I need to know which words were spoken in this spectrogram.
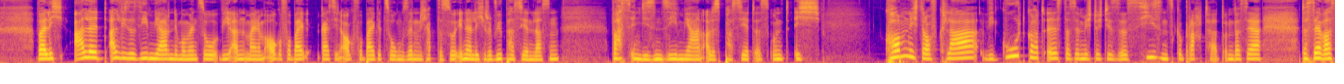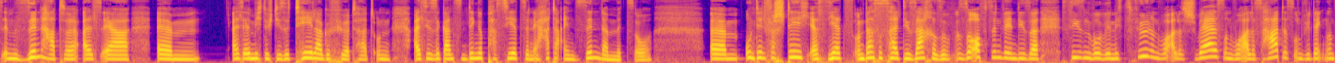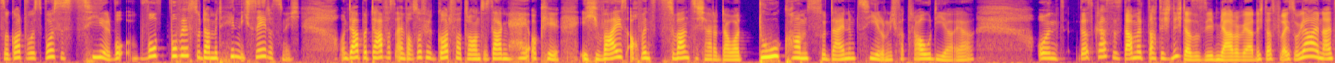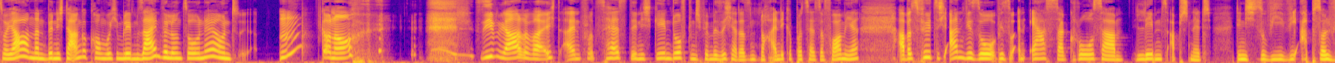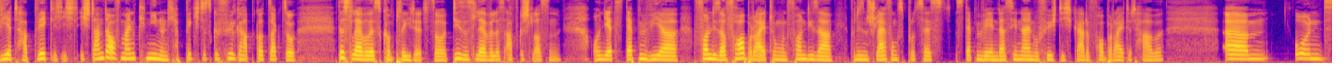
weil ich alle, all diese sieben Jahre in dem Moment so wie an meinem Auge vorbei, geistigen Auge vorbeigezogen sind und ich habe das so innerlich Revue passieren lassen, was in diesen sieben Jahren alles passiert ist. Und ich komme nicht darauf klar, wie gut Gott ist, dass er mich durch diese Seasons gebracht hat und dass er, dass er was im Sinn hatte, als er, ähm, als er mich durch diese Täler geführt hat und als diese ganzen Dinge passiert sind. Er hatte einen Sinn damit so. Ähm, und den verstehe ich erst jetzt. Und das ist halt die Sache. So, so oft sind wir in dieser Season, wo wir nichts fühlen und wo alles schwer ist und wo alles hart ist und wir denken uns so, Gott, wo ist, wo ist das Ziel? Wo, wo, wo willst du damit hin? Ich sehe das nicht. Und da bedarf es einfach so viel Gottvertrauen zu sagen, hey, okay, ich weiß, auch wenn es 20 Jahre dauert, du kommst zu deinem Ziel und ich vertraue dir, ja. Und das Krasse ist, damit dachte ich nicht, dass es sieben Jahre werden. Ich dachte vielleicht so, ja, in ein, zwei Jahren, dann bin ich da angekommen, wo ich im Leben sein will und so, ne? Und hm? Genau. Sieben Jahre war echt ein Prozess, den ich gehen durfte und ich bin mir sicher, da sind noch einige Prozesse vor mir. Aber es fühlt sich an wie so, wie so ein erster großer Lebensabschnitt, den ich so wie, wie absolviert habe. Wirklich, ich, ich stand da auf meinen Knien und ich habe wirklich das Gefühl gehabt, Gott sagt so, this level is completed. So, dieses Level ist abgeschlossen. Und jetzt steppen wir von dieser Vorbereitung und von dieser, von diesem Schleifungsprozess, steppen wir in das hinein, wofür ich dich gerade vorbereitet habe. Ähm, und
